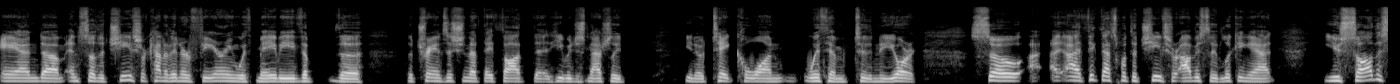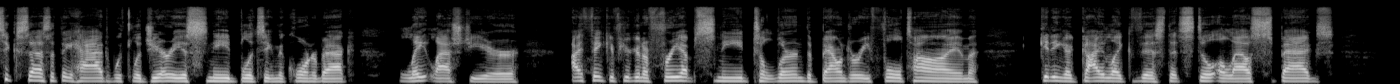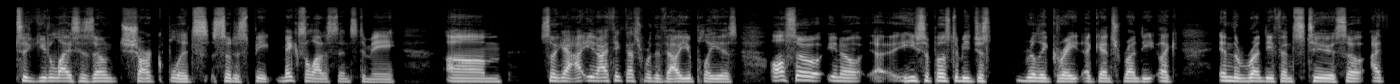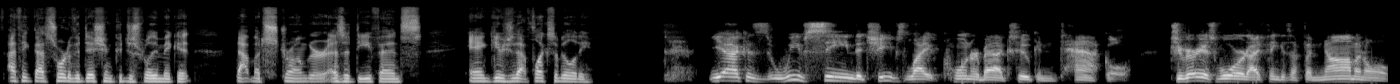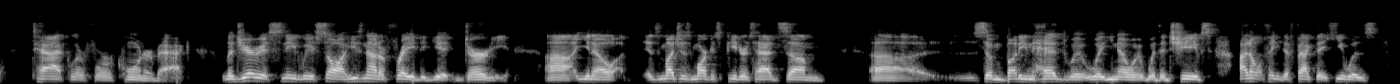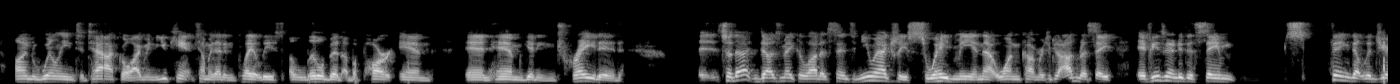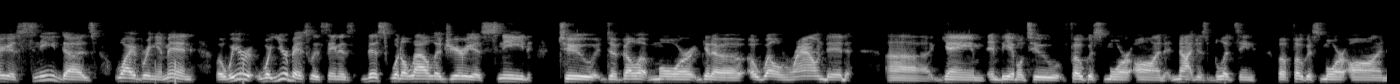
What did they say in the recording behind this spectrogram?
and um, and so the Chiefs are kind of interfering with maybe the the the transition that they thought that he would just naturally, you know, take K'Waun with him to New York. So I, I think that's what the Chiefs are obviously looking at. You saw the success that they had with L'Jarius Sneed blitzing the cornerback late last year. I think if you're going to free up Sneed to learn the boundary full time, getting a guy like this that still allows Spags to utilize his own shark blitz, so to speak, makes a lot of sense to me. Um, so yeah, you know, I think that's where the value play is. Also, you know, uh, he's supposed to be just really great against run de- like in the run defense too. So I I think that sort of addition could just really make it that much stronger as a defense and gives you that flexibility. Yeah, because we've seen the Chiefs like cornerbacks who can tackle. Charvarius Ward, I think, is a phenomenal tackler for a cornerback. L'Jarius Sneed, we saw he's not afraid to get dirty. Uh, you know, as much as Marcus Peters had some uh, some butting heads with, with, you know with the Chiefs, I don't think the fact that he was unwilling to tackle. I mean, you can't tell me that didn't play at least a little bit of a part in in him getting traded. So that does make a lot of sense. And you actually swayed me in that one conversation. I was going to say if he's going to do the same thing that L'Jarius Sneed does, why bring him in? But we're what you're basically saying is this would allow L'Jarius Sneed to develop more, get a, a well-rounded uh, game, and be able to focus more on not just blitzing, but focus more on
